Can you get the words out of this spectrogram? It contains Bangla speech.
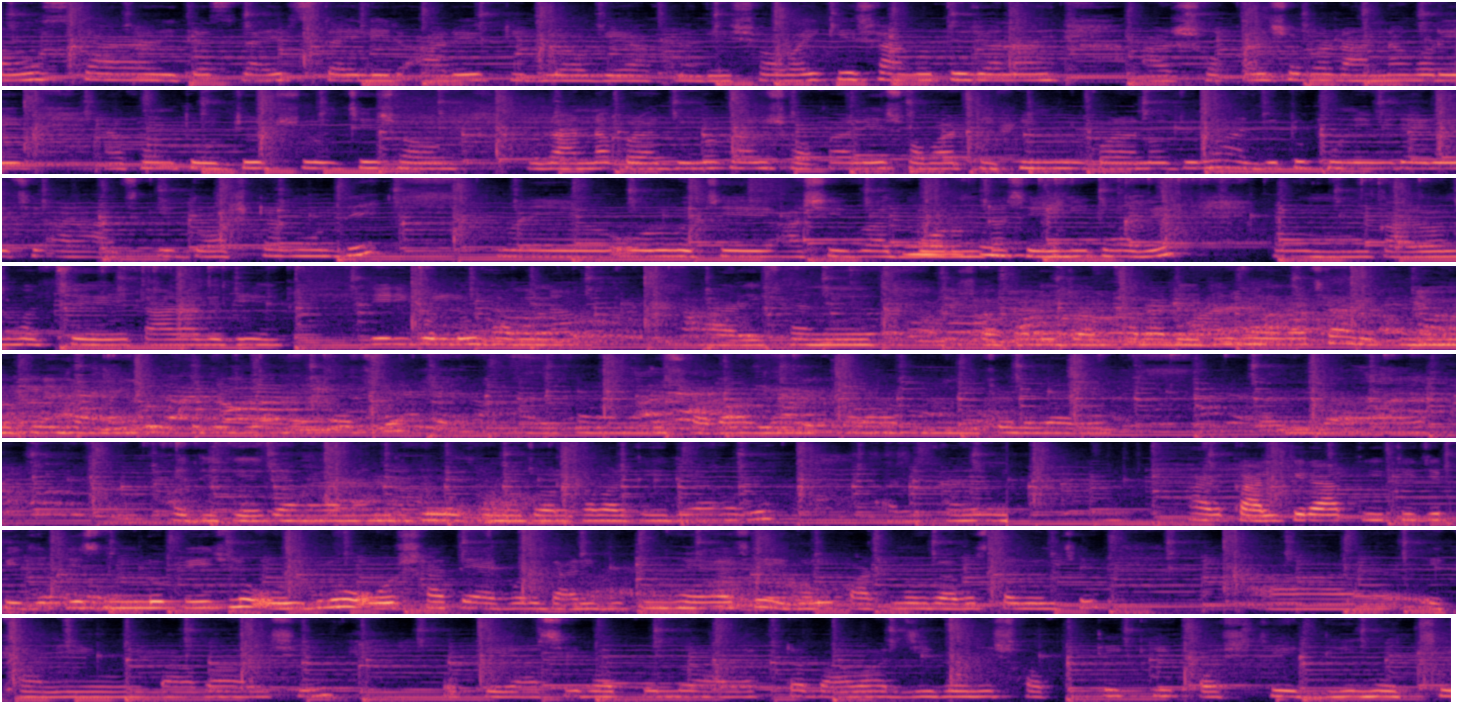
নমস্কার, রিতাস লাইফস্টাইলের আরও একটি ব্লগে আপনাদের সবাইকে স্বাগত জানাই। আর সকাল সকাল রান্নাঘরে এখন তোড়জোড় চলছে সব রান্না করার জন্য, কারণ সকালে সবার টিফিন করানোর জন্য আজকে তো পুনে বিদায় রয়েছে, আর আজকে দশটার মধ্যে মানে ওর হচ্ছে আশীর্বাদ বরণটা সেরে নিতে হবে। কারণ হচ্ছে তার আগে দেরি করলেও হবে না। আর এখানে সকালে জলখাবার রেডি হয়ে গেছে, আর এখানে নতুন জামাইদের খুঁজে দেওয়া হয়ে গেছে। আর এখানে আমাদের সবার মন খারাপ নিয়ে চলে যাবে। এদিকে ক্যামেরাম্যানদেরকেও এখানে জলখাবার দিয়ে দেওয়া হবে। আর এখানে আর কালকে রাত্রিতে যে প্রেজেন্টেশনগুলো পেয়েছিলো, ওইগুলো ওর সাথে একবারে গাড়ি বুকিং হয়ে গেছে। এগুলো পাঠানোর ব্যবস্থা চলছে আর এখানে ওর বাবা এসে ওকে আশীর্বাদ করল। আর একটা বাবার জীবনে সব থেকে কষ্টের দিন হচ্ছে?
